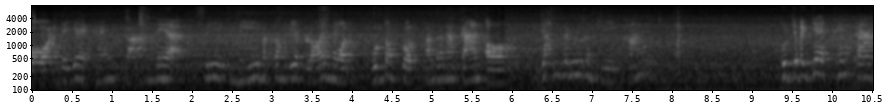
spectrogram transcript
ก่อนจะแยกแข้งกลางเนี่ยซีกนี้มันต้องเรียบร้อยหมด คุณต้องปลดพันธนาการออก ย้ำไปเรื่อยกันกี่ครั้ง คุณจะไปแยกแข้งกลาง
